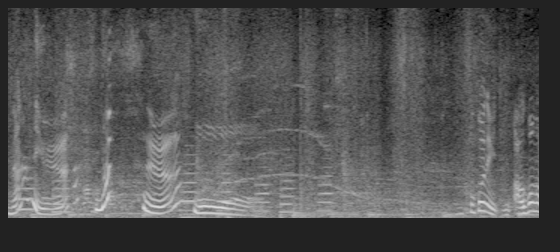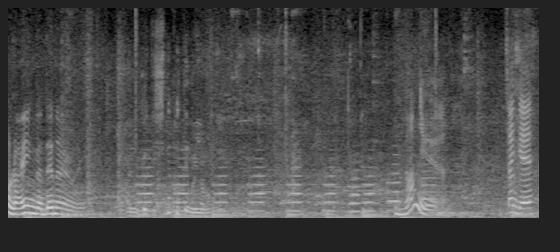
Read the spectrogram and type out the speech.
何 え？ー、もう。ここに顎のラインが出ないように。あ肉ってしなくてもいいよ。何？じゃんけ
